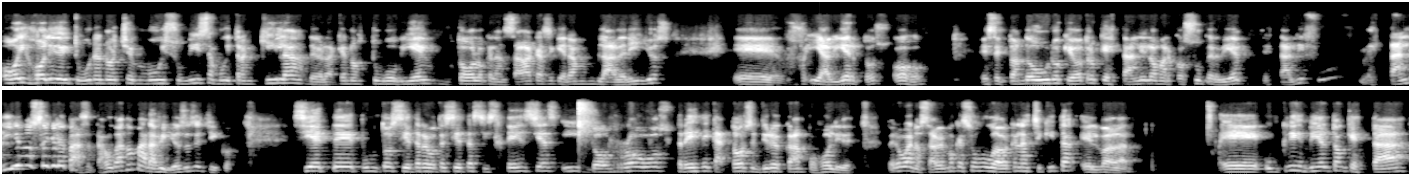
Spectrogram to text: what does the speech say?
hoy Holiday tuvo una noche muy sumisa, muy tranquila, de verdad que no estuvo bien, todo lo que lanzaba casi que eran ladrillos eh, y abiertos, ojo, exceptuando uno que otro que Stanley lo marcó súper bien. Stanley, Stanley, yo no sé qué le pasa, está jugando maravilloso ese chico. 7 puntos, 7 rebotes, 7 asistencias y 2 robos, 3 de 14 en tiro de campo, Holiday. Pero bueno, sabemos que es un jugador que en las chiquitas él va a dar. Eh, un Chris Milton que está,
